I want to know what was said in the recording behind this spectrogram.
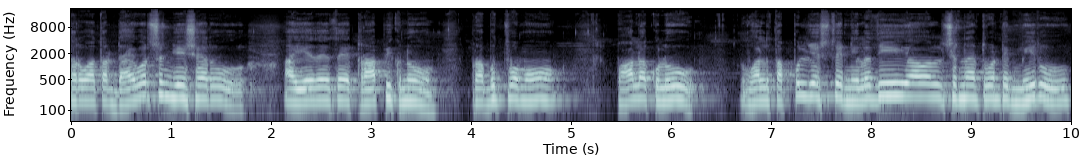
తర్వాత డైవర్షన్ చేశారు. ఏదైతే ట్రాఫిక్ను ప్రభుత్వము పాలకులు వాళ్ళు తప్పులు చేస్తే నిలదీయాల్సినటువంటి మీరు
